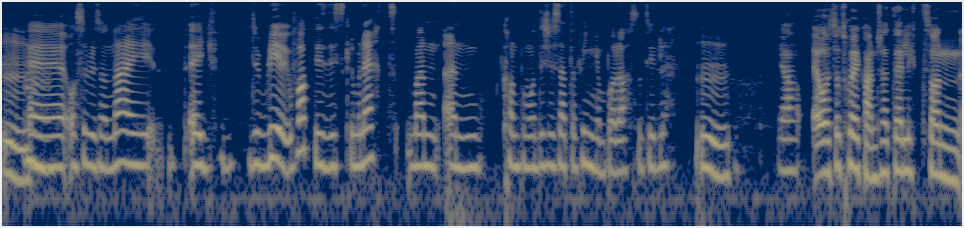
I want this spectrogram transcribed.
Mm. Eh, og så blir det sånn Nei, jeg, du blir jo faktisk diskriminert, men en kan på en måte ikke sette fingeren på det så tydelig. Mm. Ja, og så tror jeg kanskje at det er litt sånn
